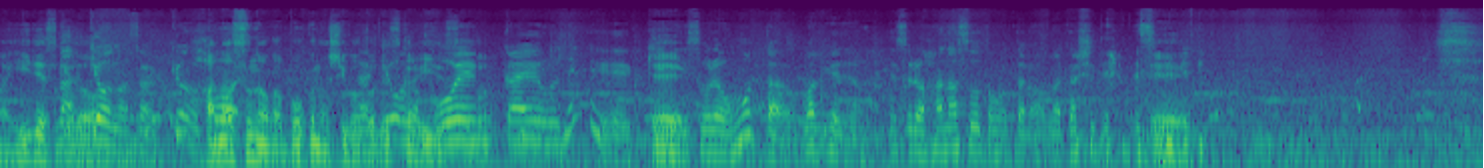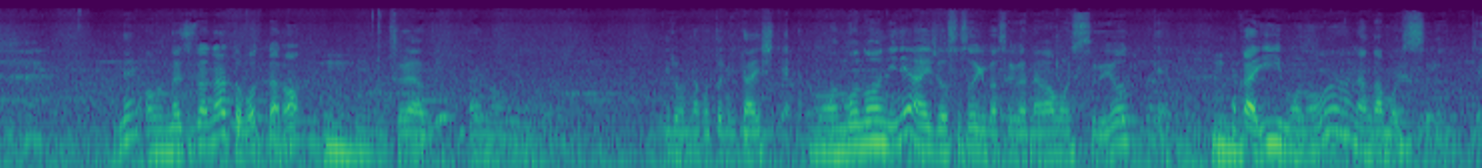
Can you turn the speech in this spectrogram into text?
まあいいですまあけど、今日のさ今日の講話すのが僕の仕事ですからいいですけどの講演会をねえー機ええにそれを思ったわけじゃない。でそれを話そうと思ったのは私で別に、え ね同じだなと思ったの、うん。それはあのいろんなことに対してもう物にね愛情を注げばそれが長持ちするよって、うん。だからいいものは長持ちするって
